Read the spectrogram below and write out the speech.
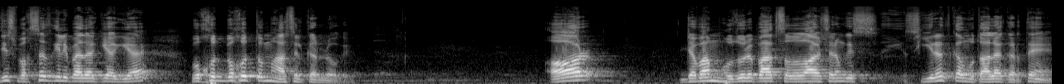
جس مقصد کے لیے پیدا کیا گیا ہے وہ خود بخود تم حاصل کر لو گے اور جب ہم حضور پاک صلی اللہ علیہ وسلم کی سیرت کا مطالعہ کرتے ہیں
